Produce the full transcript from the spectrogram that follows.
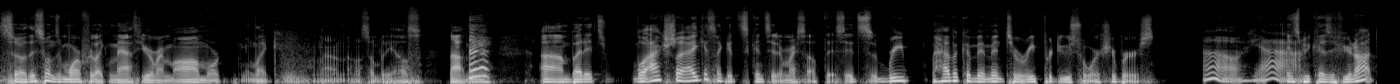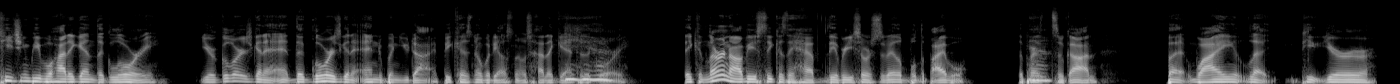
so this one's more for like Matthew or my mom or like I don't know somebody else, not me. um, but it's well, actually, I guess I could consider myself this. It's re have a commitment to reproduce worshipers. Oh, yeah. It's because if you're not teaching people how to get into the glory, your glory is gonna end. The glory is gonna end when you die because nobody else knows how to get into the glory. They can learn obviously because they have the resources available, the Bible, the Yeah. presence of God. But why let your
